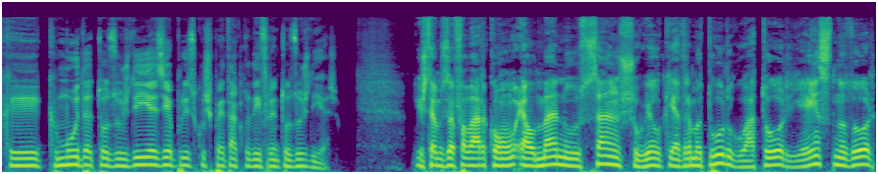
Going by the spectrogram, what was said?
que, que, muda todos os dias e é por isso que o espetáculo é diferente todos os dias. E estamos a falar com Elmano Sancho, ele que é dramaturgo, ator e é encenador.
